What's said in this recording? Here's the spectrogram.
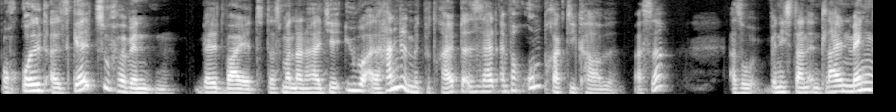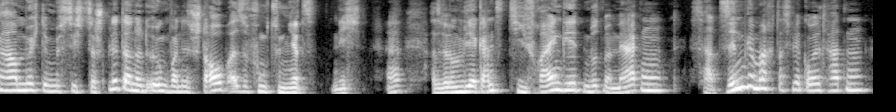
auch Gold als Geld zu verwenden, weltweit, dass man dann halt hier überall Handel mit betreibt, da ist es halt einfach unpraktikabel, weißt du? Also, wenn ich es dann in kleinen Mengen haben möchte, müsste ich zersplittern und irgendwann ist Staub, also funktioniert es nicht. Ja? Also, wenn man wieder ganz tief reingeht, wird man merken, es hat Sinn gemacht, dass wir Gold hatten,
